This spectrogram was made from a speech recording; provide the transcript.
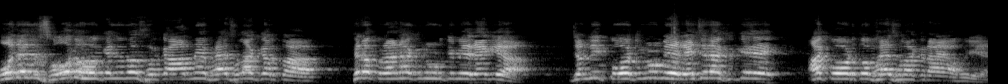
ਉਹਦੇ 'ਚ ਸੋਧ ਹੋ ਕੇ ਜਦੋਂ ਸਰਕਾਰ ਨੇ ਫੈਸਲਾ ਕਰਤਾ, ਫਿਰ ਉਹ ਪੁਰਾਣਾ ਕਾਨੂੰਨ ਕਿਵੇਂ ਰਹਿ ਗਿਆ? ਜੰਦੀ ਕੋਰਟ ਨੂੰ ਨੇਰੇ 'ਚ ਰੱਖ ਕੇ ਆ ਕੋਰਟ ਤੋਂ ਫੈਸਲਾ ਕਰਾਇਆ ਹੋਇਆ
